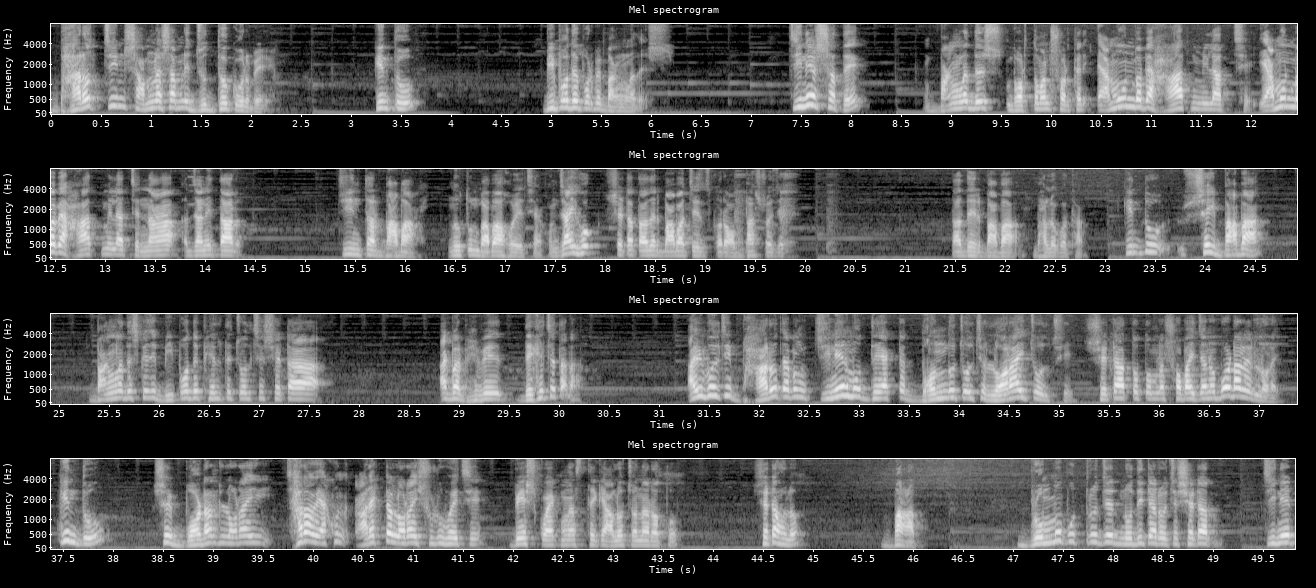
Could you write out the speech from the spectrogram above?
ভারত, চীন সামনাসামনি যুদ্ধ করবে, কিন্তু বিপদে পড়বে বাংলাদেশ। চীনের সাথে বাংলাদেশ বর্তমান সরকার এমনভাবে হাত মিলাচ্ছে, এমনভাবে হাত মিলাচ্ছে, না জানি তার চীন তার বাবা, নতুন বাবা হয়েছে এখন। যাই হোক, সেটা তাদের বাবা চেঞ্জ করা অভ্যাস রয়েছে। তাদের বাবা, ভালো কথা। কিন্তু সেই বাবা বাংলাদেশকে যে বিপদে ফেলতে চলছে, সেটা একবার ভেবে দেখেছে তারা? আমি বলছি, ভারত এবং চীনের মধ্যে একটা দ্বন্দ্ব চলছে, লড়াই চলছে। সেটা তো তোমরা সবাই জানো, বর্ডারের লড়াই। কিন্তু সেই বর্ডার লড়াই ছাড়াও এখন আরেকটা লড়াই শুরু হয়েছে, বেশ কয়েক মাস থেকে আলোচনারত। সেটা হলো বাদ ব্রহ্মপুত্র যে নদীটা রয়েছে, সেটা চীনের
